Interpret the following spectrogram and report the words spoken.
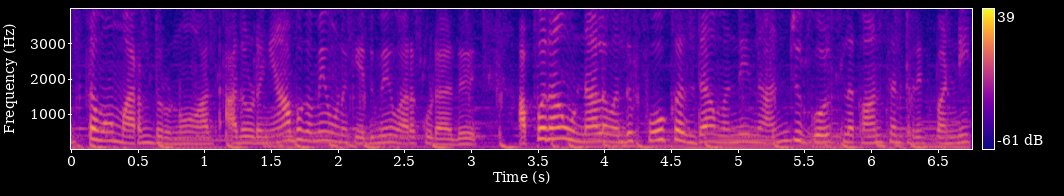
சுத்தமாக மறந்துடணும். அது அதோட ஞாபகமே உனக்கு எதுவுமே வரக்கூடாது. அப்போ தான் உன்னால் வந்து ஃபோக்கஸ்டாக வந்து இந்த அஞ்சு கோல்ஸில் கான்சென்ட்ரேட் பண்ணி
